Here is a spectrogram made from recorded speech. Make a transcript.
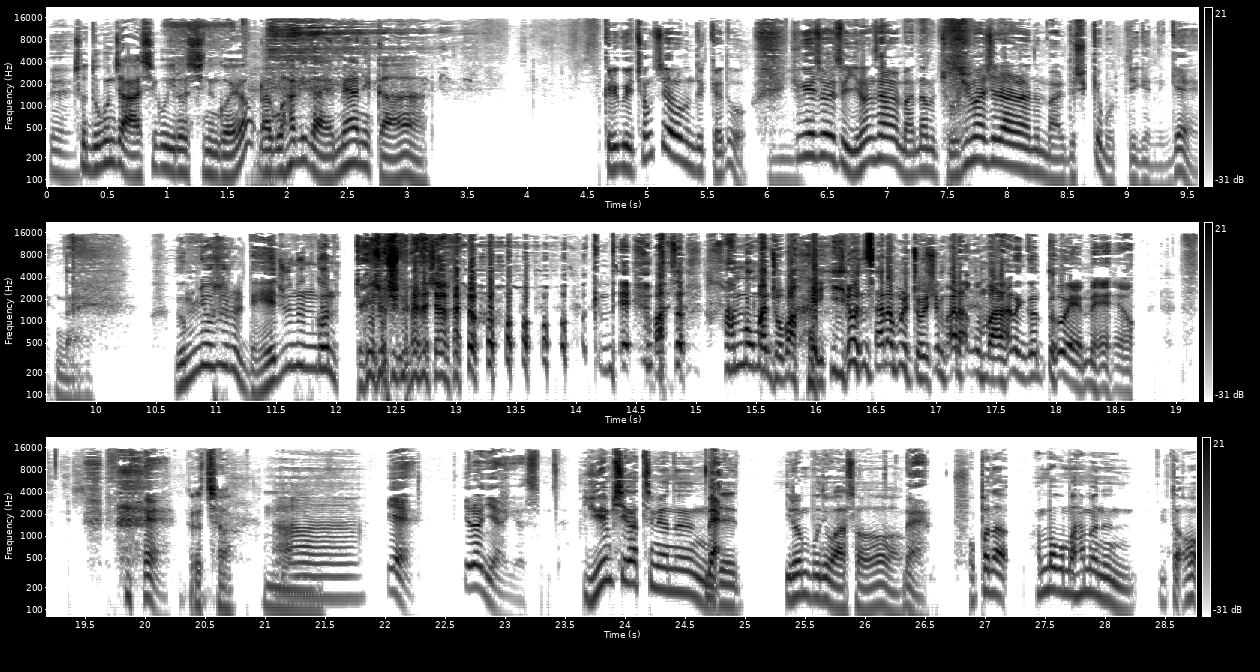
네. 저 누군지 아시고 이러시는 거예요? 라고 하기가 애매하니까 그리고 이 청취자 여러분들께도 음. 휴게소에서 이런 사람을 만나면 조심하시라라는 말도 쉽게 못 드리겠는 게 네. 음료수를 내주는 건 되게 조심해야 되잖아요. 근데 와서 한 목만 줘봐 이런 사람을 조심하라고 말하는 건 또 애매해요. 네. 그렇죠. 음. 아, 예. 이런 이야기였습니다. UMC 같으면은 네. 이제 이런 분이 와서 네. 오빠 나 한 모금만 하면은 일단 어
